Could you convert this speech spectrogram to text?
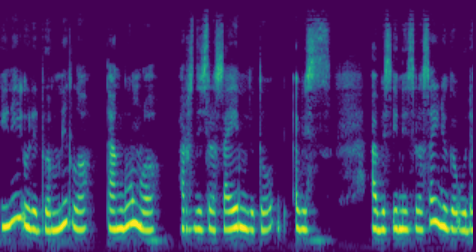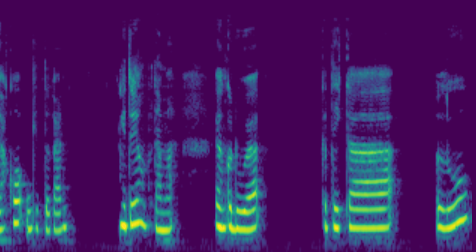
ini udah 2 menit loh tanggung loh harus diselesain gitu. Abis abis ini selesai juga udah kok gitu kan. Itu yang pertama. Yang kedua ketika lu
